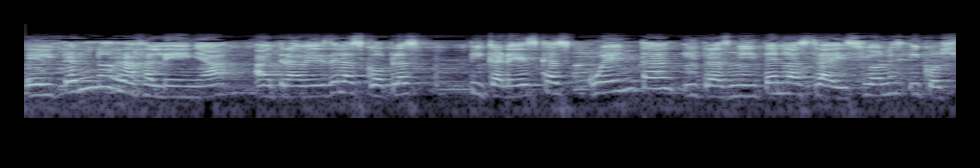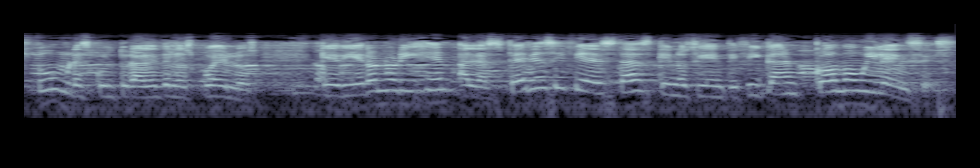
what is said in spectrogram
El término rajaleña, a través de las coplas picarescas, cuentan y transmiten las tradiciones y costumbres culturales de los pueblos que dieron origen a las ferias y fiestas que nos identifican como huilenses.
